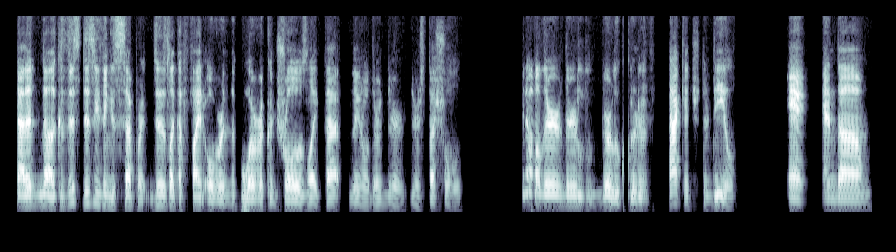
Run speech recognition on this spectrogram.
Now, no, because this Disney thing is separate. There's like a fight over the, whoever controls like that. You know, their their their special, you know, their their their lucrative package, their deal, and and um,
